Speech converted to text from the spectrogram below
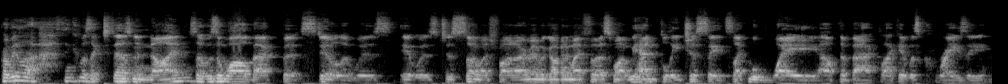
probably like I think it was like 2009. So it was a while back, but still, it was it was just so much fun. I remember going to my first one. We had bleacher seats, like were way up the back, like it was crazy.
